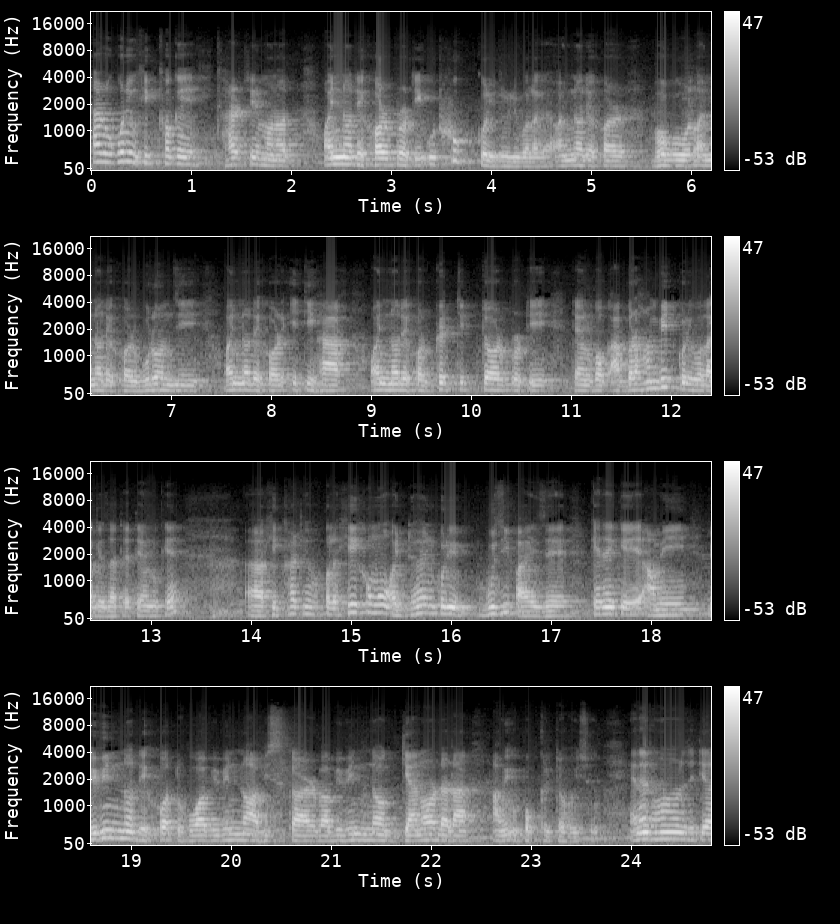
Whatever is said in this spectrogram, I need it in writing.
তাৰ উপৰিও শিক্ষকে শিক্ষাৰ্থীৰ মনত অন্য দেশৰ প্ৰতি উৎসুক কৰি তুলিব লাগে। অন্য দেশৰ ভূগোল অন্য দেশৰ বুৰঞ্জী অন্য দেশৰ ইতিহাস অন্য দেশৰ কৃতিত্বৰ প্ৰতি তেওঁলোকক আগ্ৰহান্বিত কৰিব লাগে যাতে তেওঁলোকে শিক্ষাৰ্থীসকলে সেইসমূহ অধ্যয়ন কৰি বুজি পায় যে কেনেকৈ আমি বিভিন্ন দেশত হোৱা বিভিন্ন আৱিষ্কাৰ বা বিভিন্ন জ্ঞানৰ দ্বাৰা আমি উপকৃত হৈছোঁ। এনেধৰণৰ যেতিয়া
